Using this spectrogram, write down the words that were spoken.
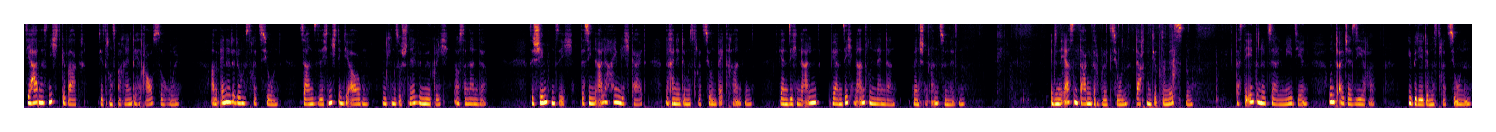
Sie hatten es nicht gewagt, die Transparente herauszuholen. Am Ende der Demonstration sahen sie sich nicht in die Augen und gingen so schnell wie möglich auseinander. Sie schämten sich, dass sie in aller Heimlichkeit nach einer Demonstration wegrannten, während sich in, allen, während sich in anderen Ländern Menschen anzündeten. In den ersten Tagen der Revolution dachten die Optimisten, dass die internationalen Medien und Al Jazeera über die Demonstrationen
